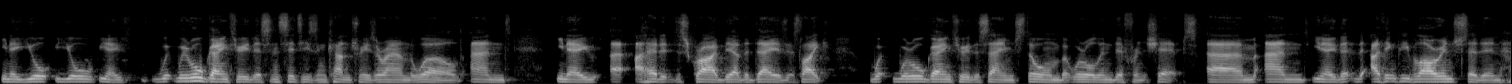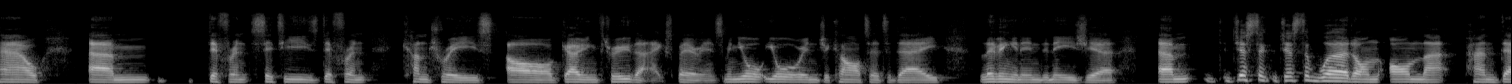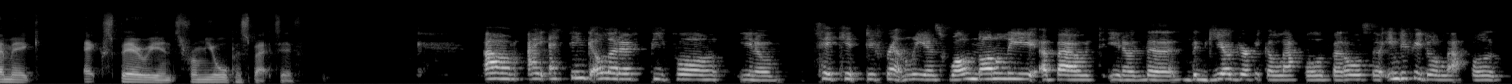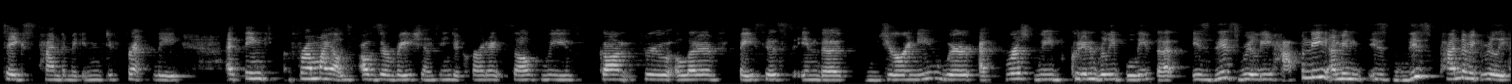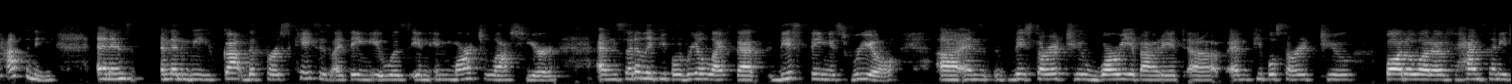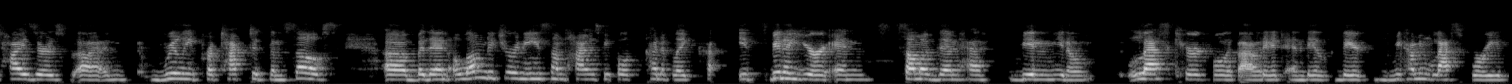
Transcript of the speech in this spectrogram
you know your your you're you know we're all going through this in cities and countries around the world, and you know I heard it described the other day as it's like we're all going through the same storm, but we're all in different ships. Um, and you know, I think people are interested in how um, different cities, different countries are going through that experience. I mean, you're you're in Jakarta today, living in Indonesia. Um, just a just a word on on that pandemic experience from your perspective. Um, I, I think a lot of people, you know, take it differently as well not only about you know the the geographical level but also individual level takes pandemic in differently I think from my observations in Jakarta itself, we've gone through a lot of phases in the journey where at first we couldn't really believe that is this really happening? I mean, is this pandemic really happening? And then and then we got the first cases. I think it was in in March last year, and suddenly people realized that this thing is real, uh, and they started to worry about it, uh, and people started to bought a lot of hand sanitizers uh, and really protected themselves. Uh, but then along the journey, sometimes people kind of like it's been a year and some of them have been, you know, less careful about it and they they're becoming less worried.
